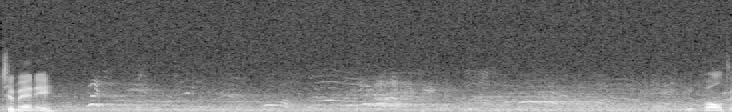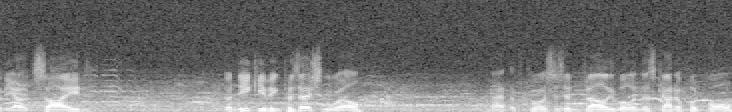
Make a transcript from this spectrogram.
too many. Ball to the outside. Dundee keeping possession well. That, of course, is invaluable in this kind of football.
